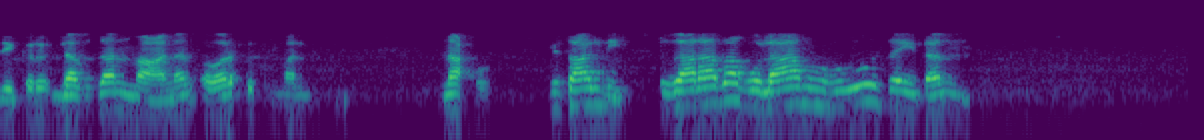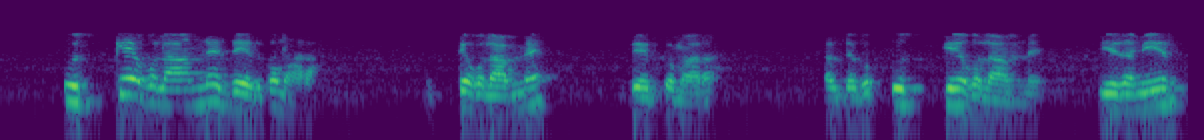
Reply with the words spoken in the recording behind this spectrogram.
ज़िक्र, लफ्जन, मानन और हुक्मन नहू मिसाल दी। ज़राबा गुलाम जैदन। उसके गुलाम ने जैद को मारा। उसके गुलाम ने जैद को मारा। अब देखो, उसके गुलाम ने, ये ज़मीर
